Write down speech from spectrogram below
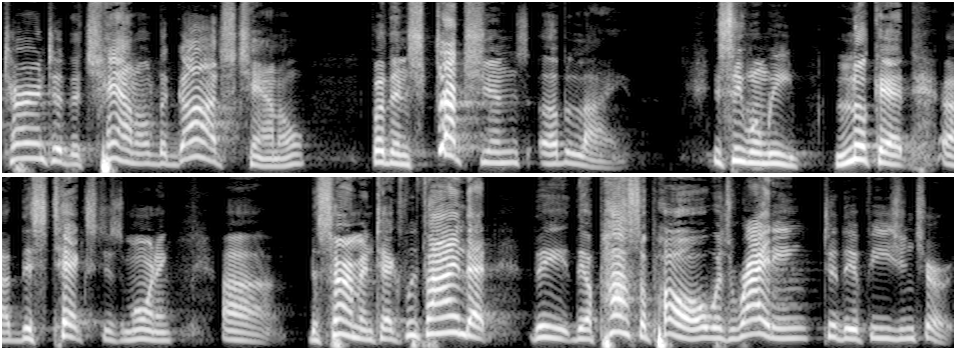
turn to the channel, the God's channel, for the instructions of life. You see, when we look at uh, this text this morning, uh, the sermon text, we find that the, the Apostle Paul was writing to the Ephesian church.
